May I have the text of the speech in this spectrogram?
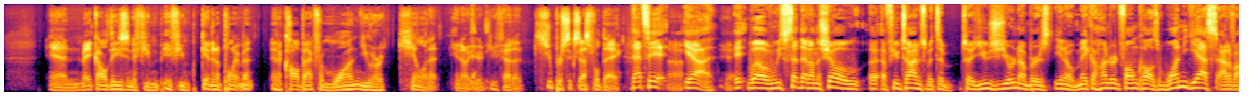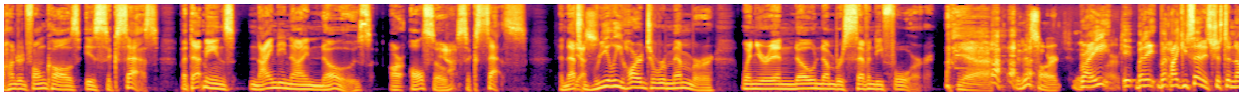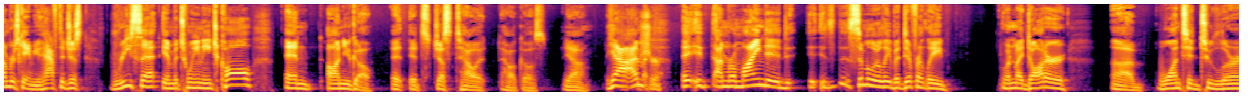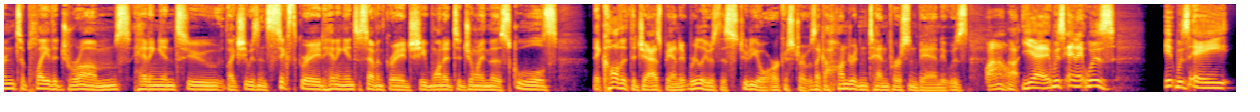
and make all these. And if you if you get an appointment and a call back from one, you are killing it. You know, you're, you've had a super successful day. That's it. Uh, yeah. It, well, we've said that on the show a, a few times, but to to use your numbers, you know, make hundred phone calls. One yes out of hundred phone calls is success, but that means ninety nine no's are also Yeah. success, and that's Yes. really hard to remember when you're in no number seventy four. Yeah, it is hard, It is right? hard. It, but it, but like you said, it's just a numbers game. You have to just reset in between each call, and on you go. It, it's just how it how it goes. Yeah, yeah. I'm sure. it, it- I'm reminded similarly but differently when my daughter uh, wanted to learn to play the drums heading into like she was in sixth grade, heading into seventh grade. She wanted to join the school's. They called it the jazz band. It really was the studio orchestra. It was like a hundred and ten person band. It was Wow. uh, yeah, it was, and it was, it was a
